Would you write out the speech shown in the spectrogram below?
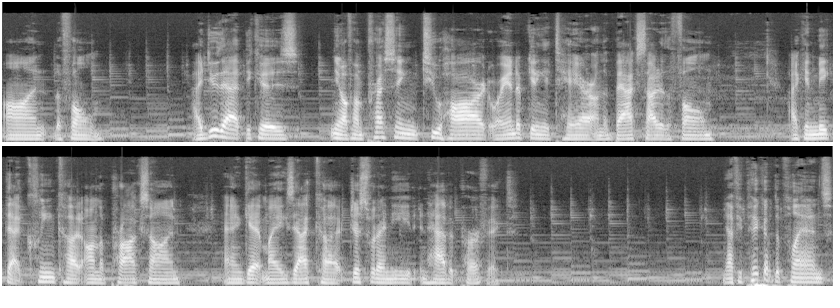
on the foam. I do that because, you know, if I'm pressing too hard or I end up getting a tear on the back side of the foam, I can make that clean cut on the Proxxon and get my exact cut, just what I need, and have it perfect. Now if you pick up the plans,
